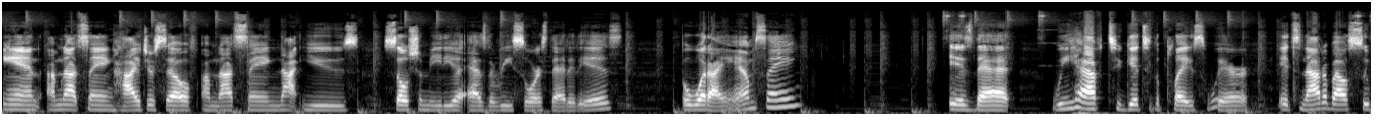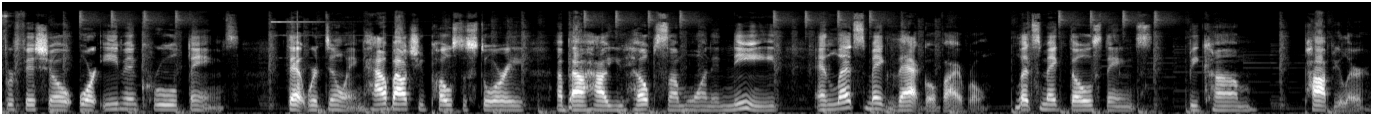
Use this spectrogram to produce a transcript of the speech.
And I'm not saying hide yourself, I'm not saying not use social media as the resource that it is. But what I am saying is that we have to get to the place where it's not about superficial or even cruel things that we're doing. How about you post a story about how you help someone in need and let's make that go viral? Let's make those things become popular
